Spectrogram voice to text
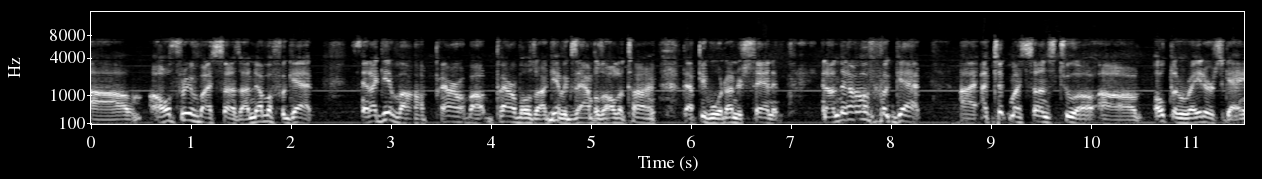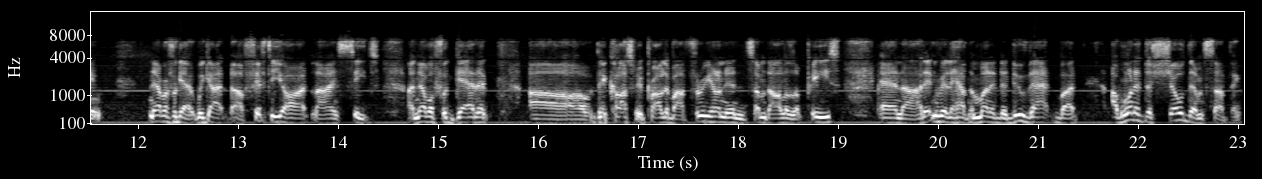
um, all three of my sons. I never forget, and I give uh, par- uh, parables, I give examples all the time that people would understand it. And I'll never forget, I, I took my sons to a, a Oakland Raiders game. Never forget, we got uh, 50 yard line seats. I never forget it. Uh, they cost me probably about 300 and some dollars a piece. And uh, I didn't really have the money to do that, but I wanted to show them something.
